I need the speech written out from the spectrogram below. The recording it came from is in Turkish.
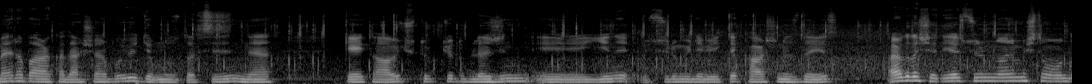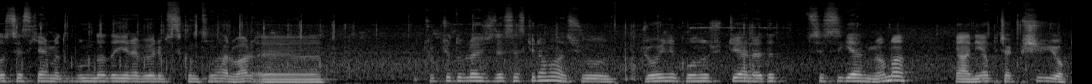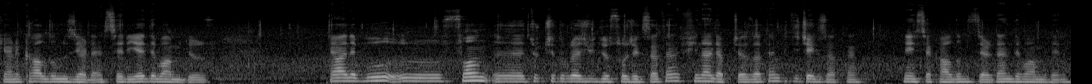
Merhaba arkadaşlar bu videomuzda sizinle GTA 3 Türkçe dublajın e, yeni sürümüyle birlikte karşınızdayız. Arkadaşlar diğer sürümünü oynamıştım onda ses gelmedi. Bunda da yine böyle bir sıkıntılar var. Ee, Türkçe dublajda ses geliyor ama şu Joy'nin konuştuğu yerlerde sesi gelmiyor ama yani yapacak bir şey yok yani kaldığımız yerden seriye devam ediyoruz. Yani bu e, son e, Türkçe dublaj videosu olacak zaten. Final yapacağız zaten. Bitecek zaten. Neyse kaldığımız yerden devam edelim.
